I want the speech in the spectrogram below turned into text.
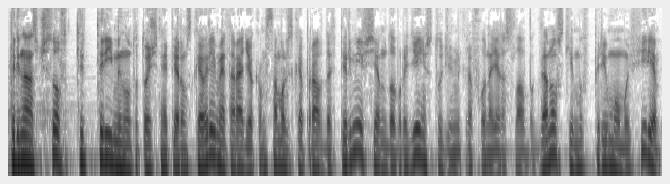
13 часов 3 минуты точное пермское время. Это радио «Комсомольская правда» в Перми. Всем добрый день. В студии микрофона Ярослав Богдановский. Мы в прямом эфире.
